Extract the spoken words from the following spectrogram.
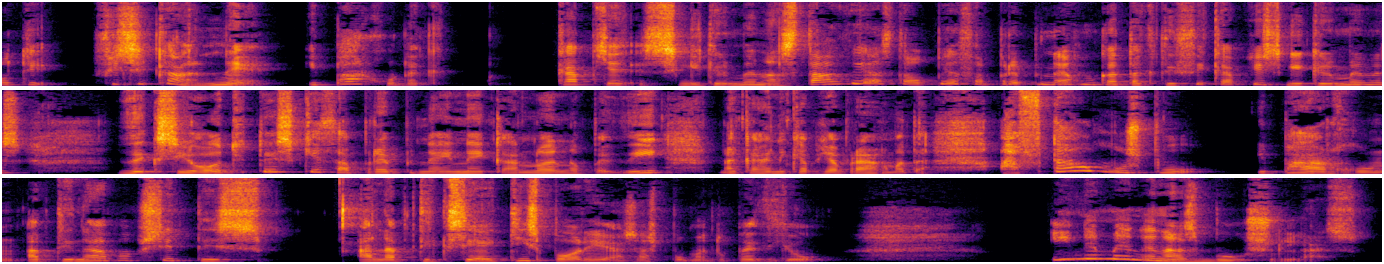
ότι φυσικά ναι, υπάρχουν κάποια συγκεκριμένα στάδια στα οποία θα πρέπει να έχουν κατακτηθεί κάποιες συγκεκριμένες δεξιότητες και θα πρέπει να είναι ικανό ένα παιδί να κάνει κάποια πράγματα. Αυτά όμως που υπάρχουν από την άποψη της αναπτυξιακής πορείας ας πούμε του παιδιού είναι μεν ένας μπούσουλας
